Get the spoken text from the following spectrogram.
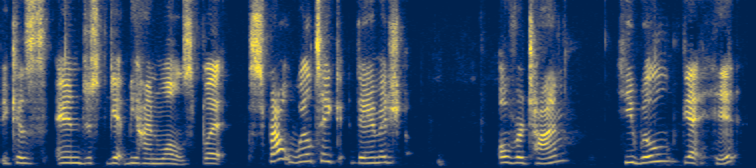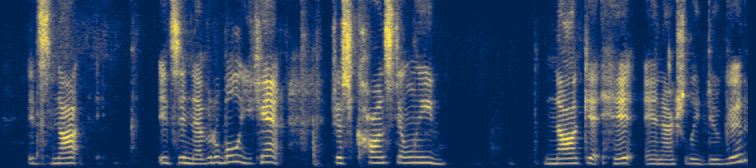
because and just get behind walls, but Sprout will take damage over time. He will get hit. It's not it's inevitable. You can't just constantly not get hit and actually do good.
